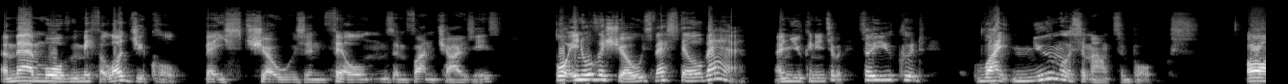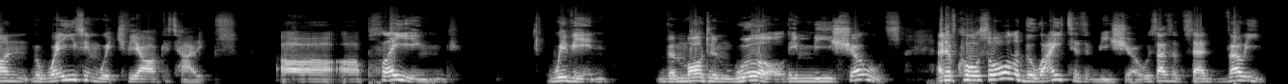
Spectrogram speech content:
And they're more of the mythological based shows and films and franchises. But in other shows, they're still there and you can interpret. So you could write numerous amounts of books on the ways in which the archetypes are, are playing within the modern world in these shows. And of course, all of the writers of these shows, as I've said very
